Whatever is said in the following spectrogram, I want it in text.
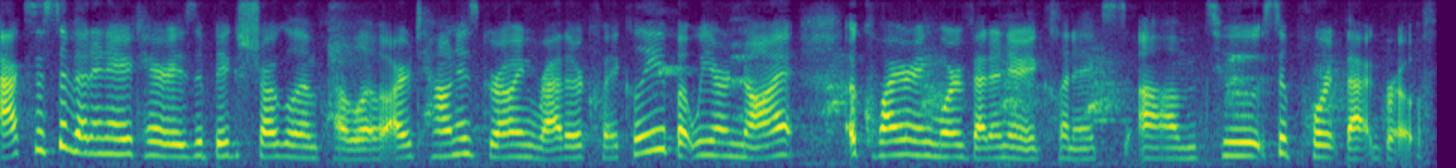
Access to veterinary care is a big struggle in Pueblo. Our town is growing rather quickly, but we are not acquiring more veterinary clinics um, to support that growth.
